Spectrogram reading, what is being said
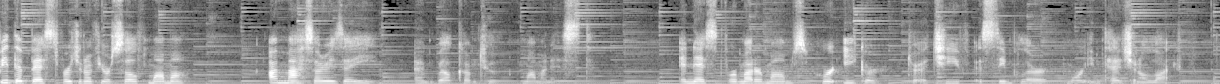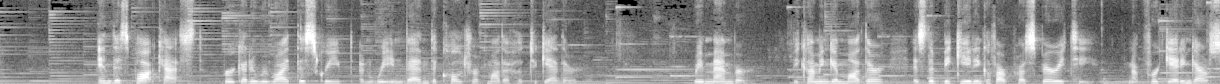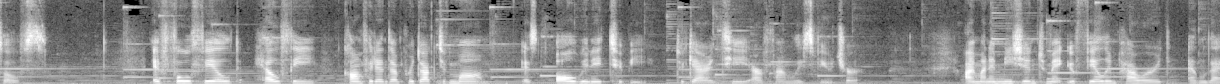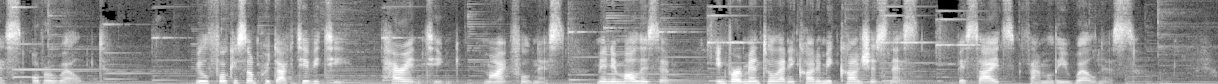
Be the best version of yourself, Mama. I'm Mahsa and welcome to Mama Nest, a nest for mother moms who are eager to achieve a simpler, more intentional life. In this podcast, we're going to rewrite the script and reinvent the culture of motherhood together. Remember, becoming a mother is the beginning of our prosperity, not forgetting ourselves. A fulfilled, healthy, confident, and productive mom is all we need to be to guarantee our family's future. I'm on a mission to make you feel empowered and less overwhelmed. We'll focus on productivity, parenting, mindfulness, minimalism, environmental and economic consciousness, besides family wellness.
